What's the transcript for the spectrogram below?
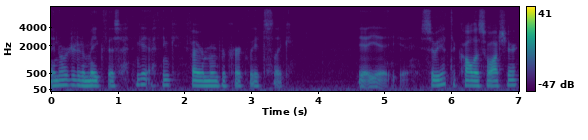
in order to make this, I think it, I think if I remember correctly, it's like, yeah, yeah, yeah. So we have to call this watcher.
